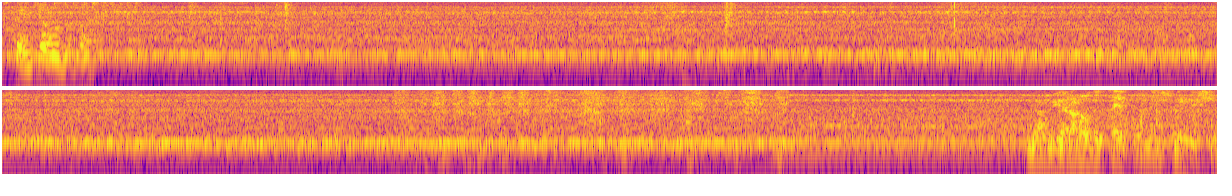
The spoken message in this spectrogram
Stained yellow in the back. Remember, you gotta hold the table when you swing this shit.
